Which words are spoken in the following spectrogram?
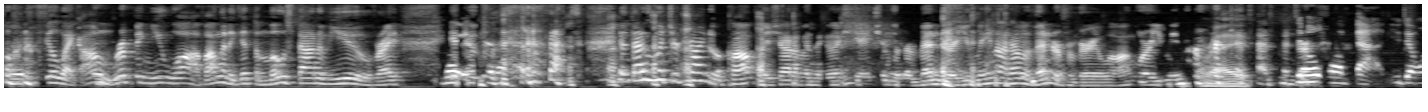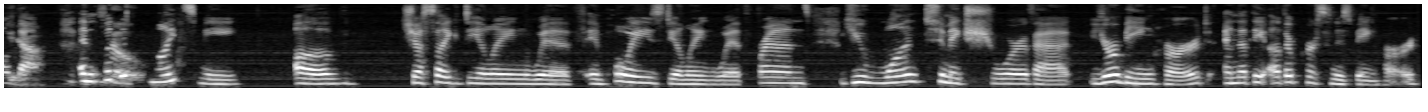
want to feel like I'm ripping you off. I'm going to get the most out of you, right? Right. If, that's, if that's what you're trying to accomplish out of a negotiation with a vendor, you may not have a vendor for very long, or you may not Right. get that You don't want that. You don't want Yeah. that. And but this reminds me of just like dealing with employees, dealing with friends, you want to make sure that you're being heard and that the other person is being heard.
